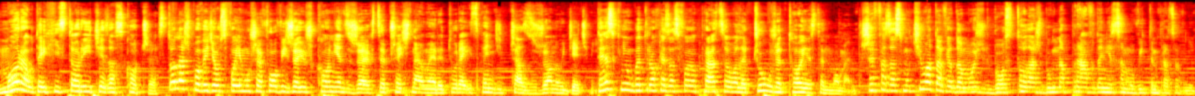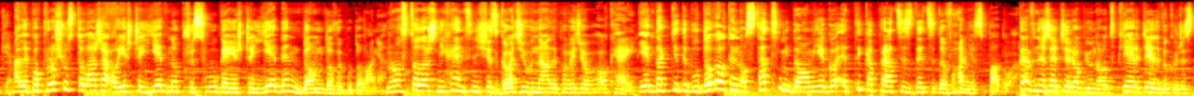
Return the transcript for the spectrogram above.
Morał tej historii cię zaskoczy. Stolarz powiedział swojemu szefowi, że już koniec, że chce przejść na emeryturę i spędzić czas z żoną i dziećmi. Tęskniłby trochę za swoją pracą, ale czuł, że to jest ten moment. Szefa zasmuciła ta wiadomość, bo stolarz był naprawdę niesamowitym pracownikiem. Ale poprosił stolarza o jeszcze jedną przysługę, jeszcze jeden dom do wybudowania. No, stolarz niechętnie się zgodził, no ale powiedział okej. Jednak kiedy budował ten ostatni dom, jego etyka pracy zdecydowanie spadła. Pewne rzeczy robił na odpierdziel, wykorzystywał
